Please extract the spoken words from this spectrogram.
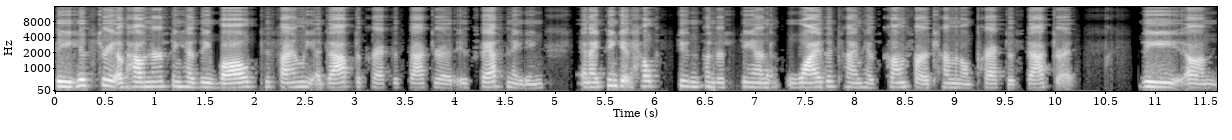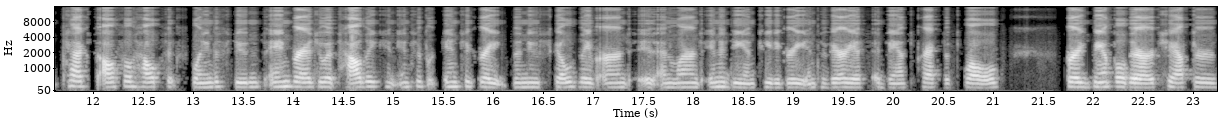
The history of how nursing has evolved to finally adopt a practice doctorate is fascinating, and I think it helps students understand why the time has come for a terminal practice doctorate. The um, text also helps explain to students and graduates how they can integrate the new skills they've earned and learned in a DNP degree into various advanced practice roles. For example, there are chapters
